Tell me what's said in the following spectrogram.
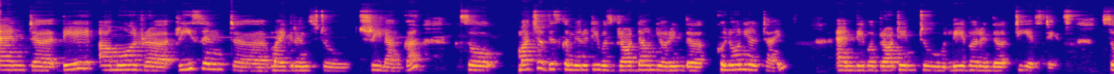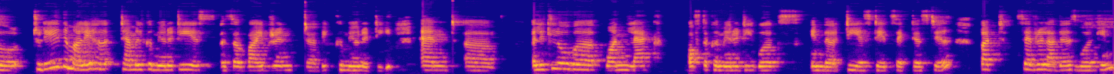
And uh, they are more uh, recent uh, migrants to Sri Lanka. So much of this community was brought down during the colonial time. and they were brought in to labor in the tea estates. So today, the Malay Tamil community is, is a vibrant, uh, big community, and uh, a little over one lakh of the community works in the tea estate sector still, but several others work in,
